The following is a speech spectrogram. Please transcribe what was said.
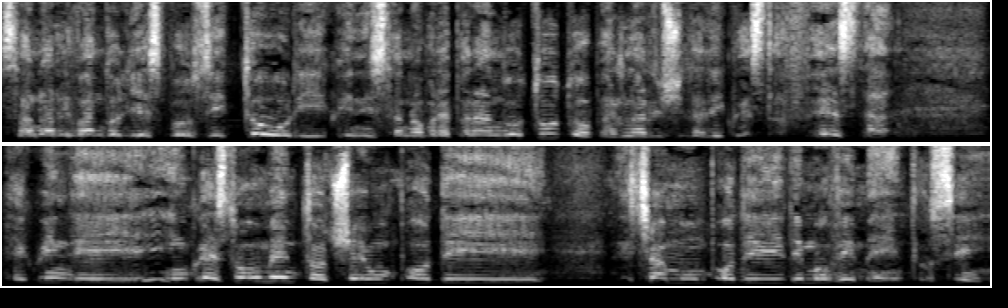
stanno arrivando gli espositori, quindi stanno preparando tutto per la riuscita di questa festa e quindi in questo momento c'è un po' di, diciamo, un po' di, di movimento, sì.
